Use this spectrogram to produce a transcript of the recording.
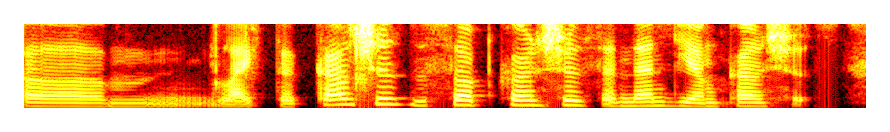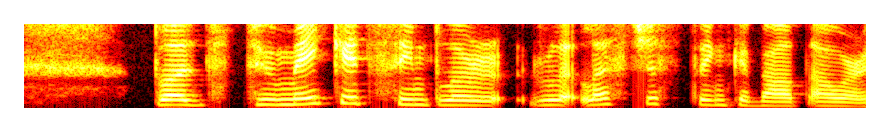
Um, like the conscious, the subconscious, and then the unconscious. But to make it simpler, let's just think about our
